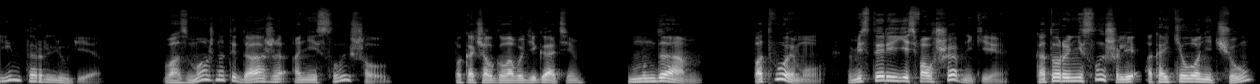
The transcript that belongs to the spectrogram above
Интерлюдия. Возможно, ты даже о ней слышал. Покачал головой Дигати. Мда. По-твоему, в мистерии есть волшебники, которые не слышали о Кайкелоне Чу?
